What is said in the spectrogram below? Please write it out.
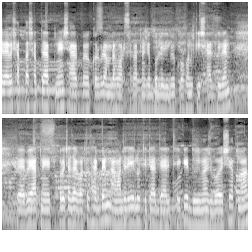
এভাবে সপ্তাহ সপ্তাহে আপনি সার প্রয়োগ করবেন। আমরা হোয়াটসঅ্যাপে আপনাকে বলে দিব কখন কি সার দিবেন। এভাবে আপনি পরিচর্যা করতে থাকবেন। আমাদের এই লতিটা দেড় থেকে দুই মাস বয়সে আপনার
